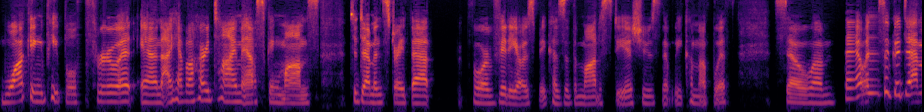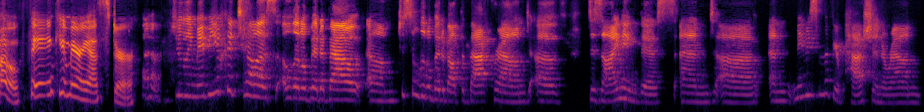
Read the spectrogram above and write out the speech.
walking people through it and I have a hard time asking moms to demonstrate that for videos because of the modesty issues that we come up with. So um, that was a good demo. Thank you, Mary Esther. Uh, Julie, maybe you could tell us a little bit about, um, just a little bit about the background of designing this and, uh, and maybe some of your passion around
